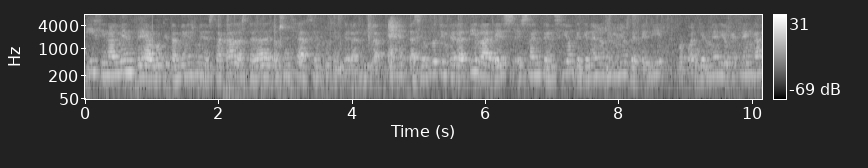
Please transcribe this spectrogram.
Y finalmente, algo que también es muy destacado a esta edad es la ausencia de acción protoimperativa. La acción protoimperativa es esa intención que tienen los niños de pedir, por cualquier medio que tengan,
